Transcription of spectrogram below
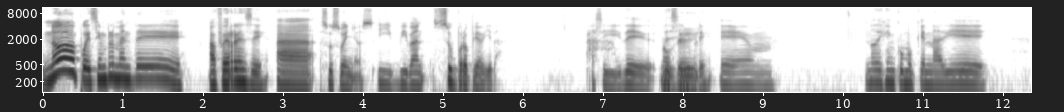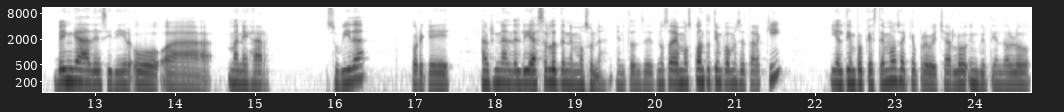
no, pues simplemente aférrense a sus sueños y vivan su propia vida. Así de, de simple. Em, no dejen como que nadie venga a decidir o a manejar su vida, porque al final del día solo tenemos una. Entonces no sabemos cuánto tiempo vamos a estar aquí y el tiempo que estemos hay que aprovecharlo invirtiéndolo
